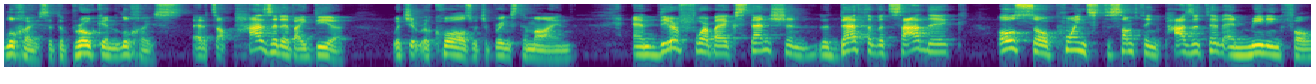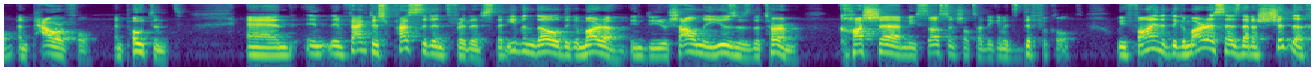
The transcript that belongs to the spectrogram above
luchos, at the broken luchos, that it's a positive idea which it recalls, which it brings to mind. And therefore, by extension, the death of a tzaddik also points to something positive and meaningful and powerful and potent. And in, in fact, there's precedent for this that even though the Gemara in the Yerushalmi uses the term kasha misasan shal tzaddikim, it's difficult. We find that the Gemara says that a shidduch,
